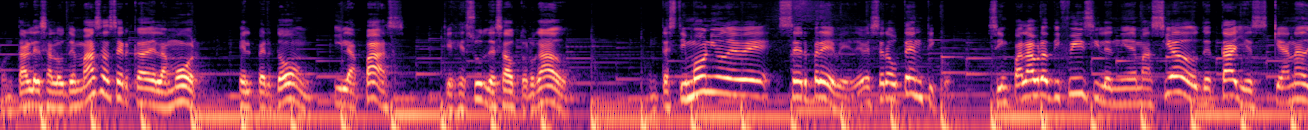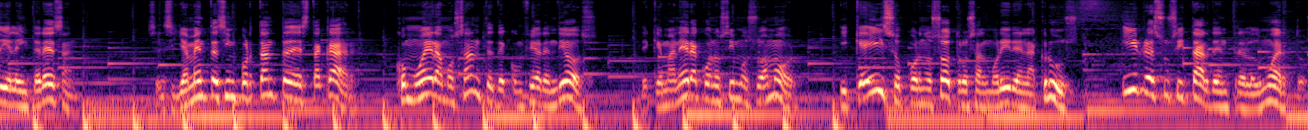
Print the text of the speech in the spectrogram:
Contarles a los demás acerca del amor, el perdón y la paz que Jesús les ha otorgado. Un testimonio debe ser breve, debe ser auténtico sin palabras difíciles ni demasiados detalles que a nadie le interesan. Sencillamente es importante destacar cómo éramos antes de confiar en Dios, de qué manera conocimos su amor y qué hizo por nosotros al morir en la cruz y resucitar de entre los muertos,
